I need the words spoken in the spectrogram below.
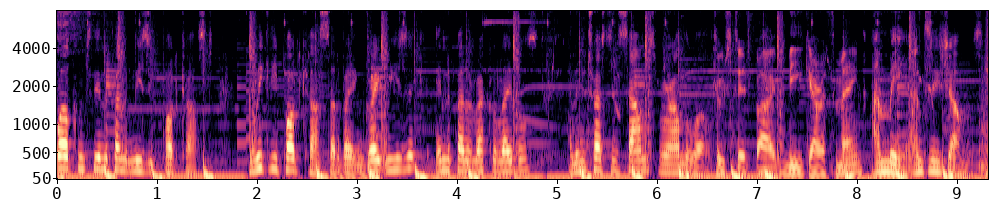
and welcome to the Independent Music Podcast, the weekly podcast celebrating great music, independent record labels, and interesting sounds from around the world. Hosted by me, Gareth Main. And me, Anthony Chalmers.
